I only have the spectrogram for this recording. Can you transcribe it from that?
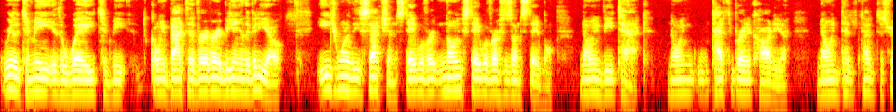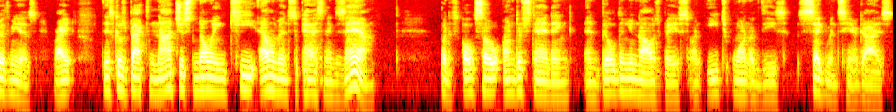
really to me is a way to be going back to the very very beginning of the video each one of these sections stable knowing stable versus unstable knowing VTach knowing types of bradycardia knowing types of dysrhythmias right this goes back to not just knowing key elements to pass an exam, but it's also understanding and building your knowledge base on each one of these segments here, guys.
